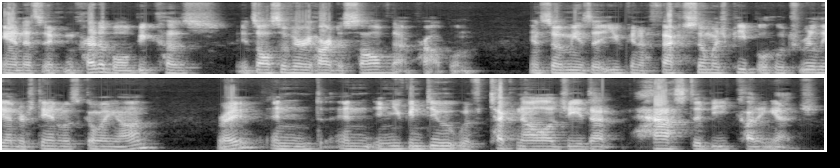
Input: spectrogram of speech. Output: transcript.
and it's incredible because it's also very hard to solve that problem and so it means that you can affect so much people who really understand what's going on right and and and you can do it with technology that has to be cutting edge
